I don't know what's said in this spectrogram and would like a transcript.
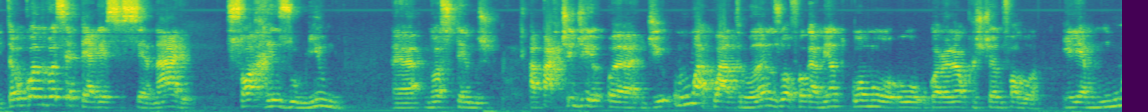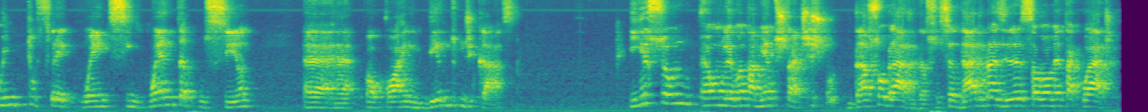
Então, quando você pega esse cenário, só resumindo, é, nós temos a partir de, uh, de 1 a 4 anos, o afogamento, como o, Coronel Cristiano falou, ele é muito frequente, 50% uh, ocorrem dentro de casa. E isso é um, é um levantamento estatístico da Sobrada, da Sociedade Brasileira de Salvamento Aquático.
